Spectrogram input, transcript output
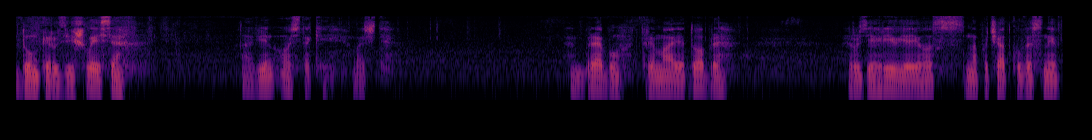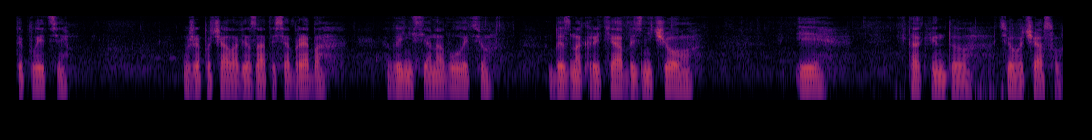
Думки розійшлися. А він ось такий, бачите. Бребу тримає добре. Розігрів я його на початку весни в теплиці. Вже почала в'язатися бреба. Виніс я на вулицю без накриття, без нічого. І так він до цього часу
